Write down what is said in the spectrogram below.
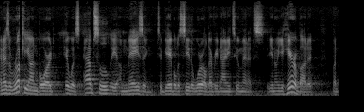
And as a rookie on board, it was absolutely amazing to be able to see the world every 92 minutes. You know, you hear about it, but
